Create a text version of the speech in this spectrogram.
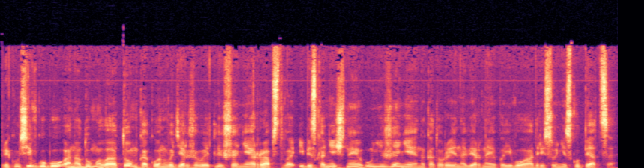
Прикусив губу, она думала о том, как он выдерживает лишение рабства и бесконечные унижения, на которые, наверное, по его адресу не скупятся.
